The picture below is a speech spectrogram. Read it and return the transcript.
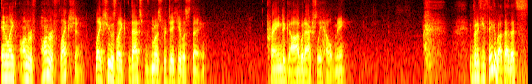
and like on, re- on reflection, like she was like, that's the most ridiculous thing. Praying to God would actually help me. but if you think about that, that's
